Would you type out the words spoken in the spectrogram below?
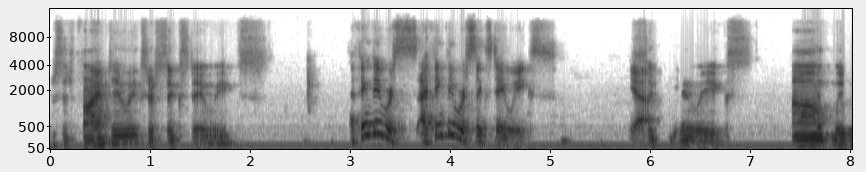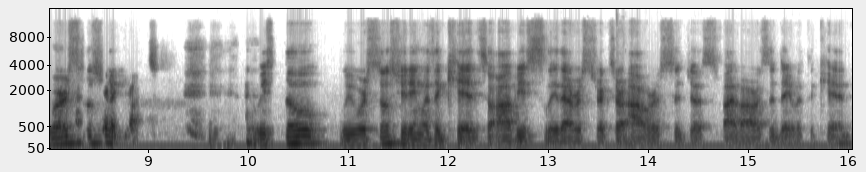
was it five day weeks or six day weeks i think they were i think they were six day weeks yeah six day weeks um we were still shooting, we still we were still shooting with a kid so obviously that restricts our hours to just five hours a day with the kid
